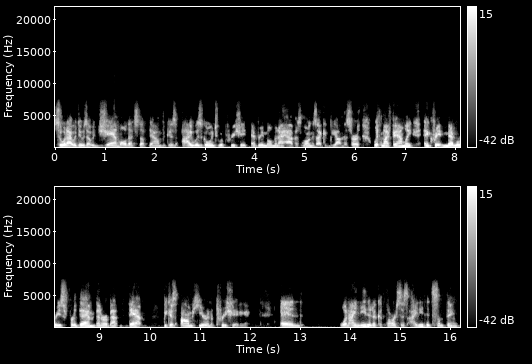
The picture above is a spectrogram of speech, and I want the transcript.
So what I would do is I would jam all that stuff down because I was going to appreciate every moment I have as long as I could be on this earth with my family and create memories for them that are about them because I'm here and appreciating it. And when I needed a catharsis, I needed something,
